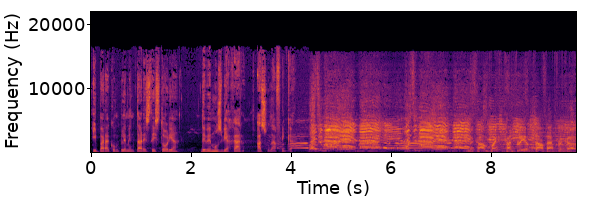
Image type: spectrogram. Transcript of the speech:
Y para complementar esta historia, debemos viajar a Sudáfrica. In the complex country of South Africa,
